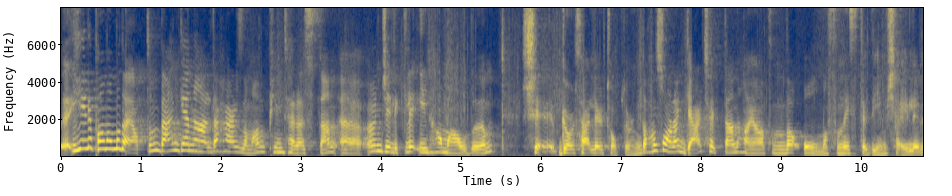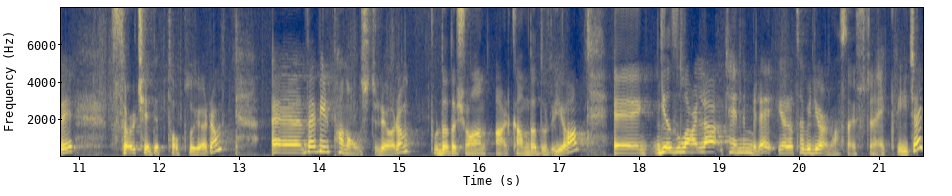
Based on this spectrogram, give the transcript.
E, yeni panomu da yaptım. Ben genelde her zaman Pinterest'ten e, öncelikle ilham aldığım şey, görselleri topluyorum. Daha sonra gerçekten hayatımda olmasını istediğim şeyleri search edip topluyorum. E, ve bir pano oluşturuyorum. Burada da şu an arkamda duruyor. E, yazılarla kendim bile yaratabiliyorum aslında üstüne ekleyecek.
